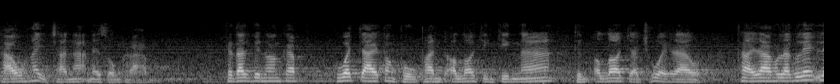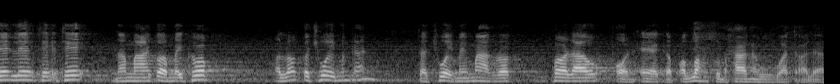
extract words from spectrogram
เขาให้ชนะในสงครามท่านพี่น้องครับหัวใจต้องผูกพันกับอัลลอฮ์จริง ๆ นะ ถึงอัลลอฮ์จะช่วยเรา ถ้าเราลักเละเละเละเทะเทะนามาก็ไม่ครบอัลลอฮ์ก็ช่วยเหมือนกันแต่ช่วยไม่มากหรอกเพราะเราอ่อนแอกับอัลลอฮ์สุบฮานาหูวาตาลา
